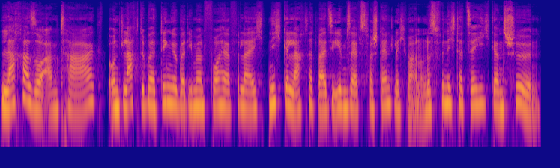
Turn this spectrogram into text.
Lacher so am Tag und lacht über Dinge, über die man vorher vielleicht nicht gelacht hat, weil sie eben selbstverständlich waren. Und das finde ich tatsächlich ganz schön.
